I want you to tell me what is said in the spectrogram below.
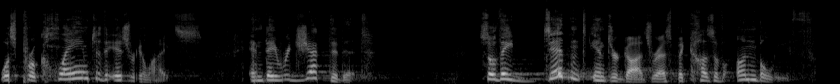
was proclaimed to the Israelites, and they rejected it. So they didn't enter God's rest because of unbelief.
